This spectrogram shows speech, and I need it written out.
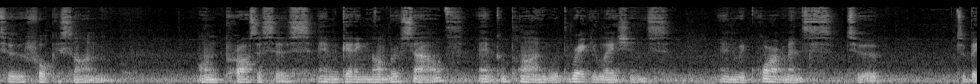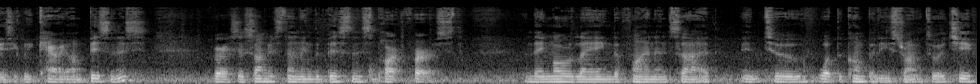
to focus on on processes and getting numbers out and complying with regulations and requirements to to basically carry on business versus understanding the business part first and then overlaying the finance side into what the company is trying to achieve.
